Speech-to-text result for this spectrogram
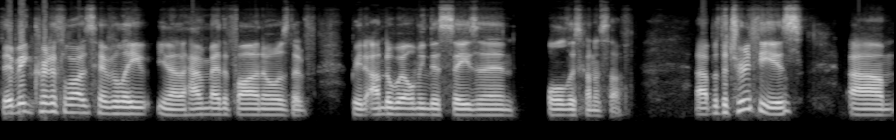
They've been criticised heavily. You know, they haven't made the finals. They've been underwhelming this season. All this kind of stuff. Uh, but the truth is, um,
